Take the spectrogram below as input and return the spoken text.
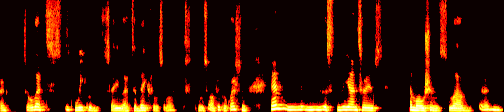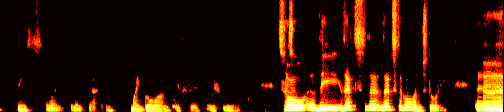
Okay, so that's we could say that's a big philosophical question, and this, the answer is emotions, love, and things like like that. And might go on if, if, if we. So uh, the that's the that's the golem story. Uh,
